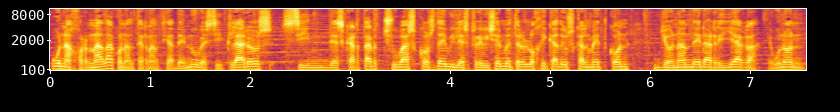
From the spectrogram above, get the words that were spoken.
una jornada con alternancia de nubes y claros, sin descartar chubascos débiles. Previsión meteorológica de Euskalmet con Jonander Arrillaga. Egunon.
